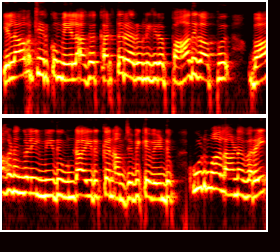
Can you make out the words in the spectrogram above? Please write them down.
எல்லாவற்றிற்கும் மேலாக கர்த்தர் அருளுகிற பாதுகாப்பு வாகனங்களில் மீது உண்டாயிருக்க நாம் ஜெபிக்க வேண்டும். கூடுமாலானவரை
